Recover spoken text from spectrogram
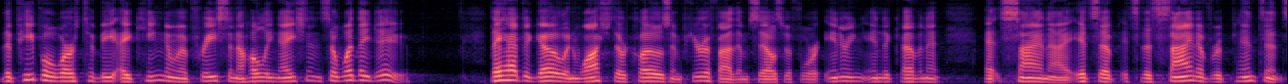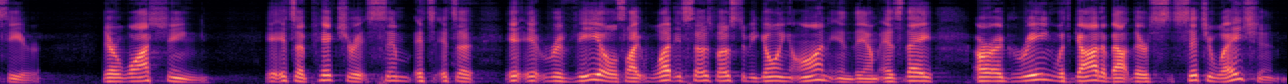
The people were to be a kingdom of priests and a holy nation. So what they do? They had to go and wash their clothes and purify themselves before entering into covenant at Sinai. It's, a, it's the sign of repentance here. They're washing. It's a picture. It's, sim, it's, it's a, it, it reveals like what is so supposed to be going on in them as they are agreeing with God about their situation.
